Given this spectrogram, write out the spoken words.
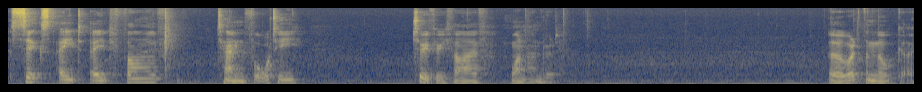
6885, 1040, 235, 100. Oh, where did the milk go?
